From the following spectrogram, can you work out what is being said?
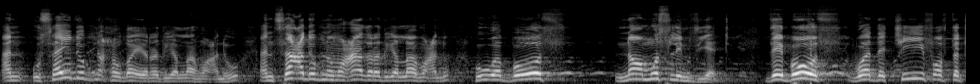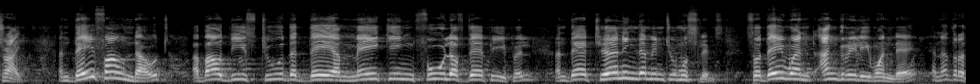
And Usaid ibn Hudayr radiallahu anhu and Sa'd ibn Mu'adh radiallahu anhu, who were both no Muslims yet. They both were the chief of the tribe. And they found out about these two that they are making fool of their people and they're turning them into Muslims. So they went angrily one day. Another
